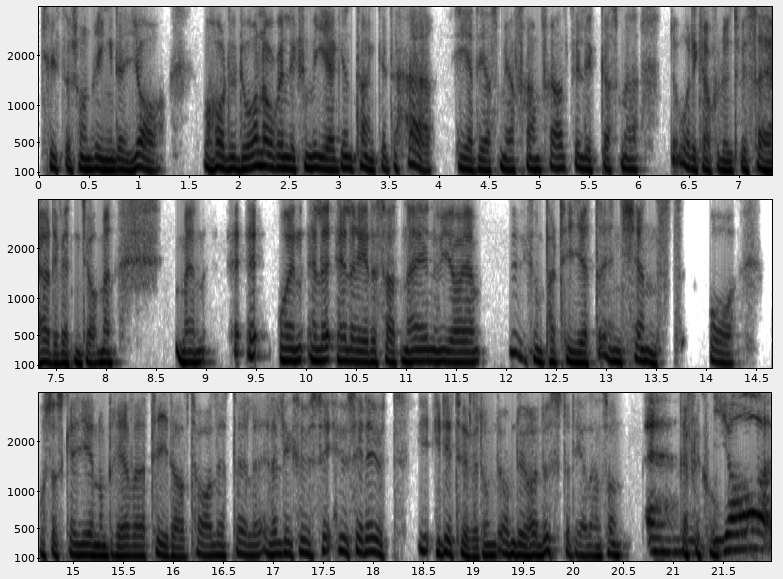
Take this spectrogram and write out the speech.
Kristersson ringde? Ja. Och har du då någon liksom egen tanke? Det här är det som jag framförallt vill lyckas med? Och det kanske du inte vill säga här, det vet inte jag. Men, men, en, eller, eller är det så att nej, nu gör jag liksom partiet en tjänst och, och så ska jag genomdriva tidavtalet? Eller, eller liksom, hur, ser, hur ser det ut i, i ditt huvud om, om du har lust att dela en sån ehm, reflektion? Ja,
